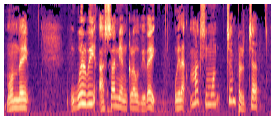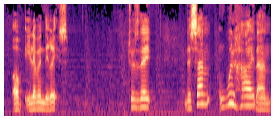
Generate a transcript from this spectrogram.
Monday will be a sunny and cloudy day with a maximum temperature of 11 degrees. Tuesday the sun will hide and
